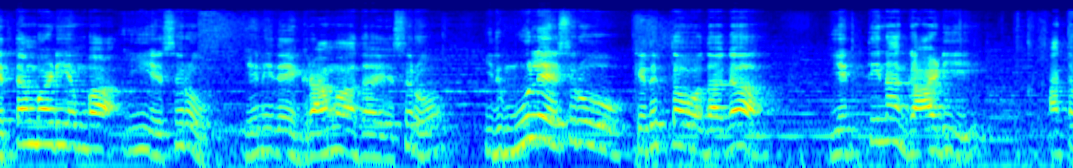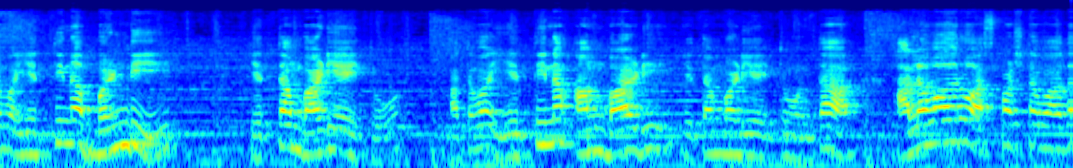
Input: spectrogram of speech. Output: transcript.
ಎತ್ತಂಬಾಡಿ ಎಂಬ ಈ ಹೆಸರು ಏನಿದೆ? ಗ್ರಾಮದ ಹೆಸರು. ಇದು ಮೂಲ ಹೆಸರು ಕೆದಕ್ತಾ ಹೋದಾಗ ಎತ್ತಿನ ಗಾಡಿ ಅಥವಾ ಎತ್ತಿನ ಬಂಡಿ ಎತ್ತಂಬಾಡಿ ಆಯಿತು ಅಥವಾ ಎತ್ತಿನ ಅಂಬಾಡಿ ಎತ್ತಂಬಾಡಿ ಆಯಿತು ಅಂತ ಹಲವಾರು ಅಸ್ಪಷ್ಟವಾದ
